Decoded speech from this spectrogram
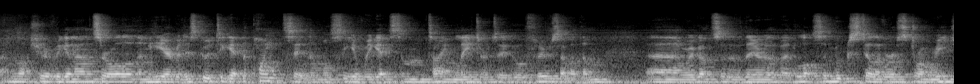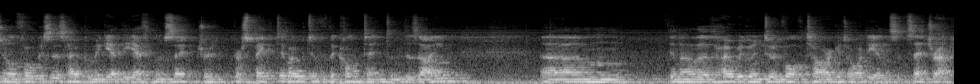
I'm not sure if we can answer all of them here, but it's good to get the points in, and we'll see if we get some time later to go through some of them. Uh, we got sort of there about lots of MOOCs still have strong regional focuses. How can we get the ethnocentric perspective out of the content and design? Um, you know, how we're going to involve target audience, etc.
